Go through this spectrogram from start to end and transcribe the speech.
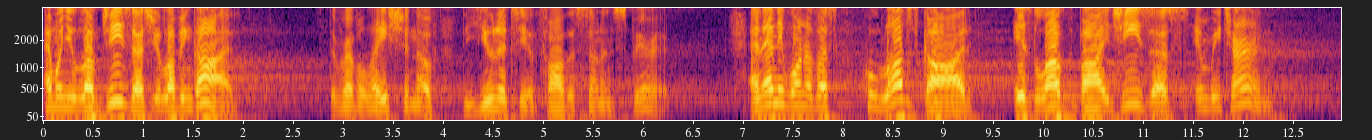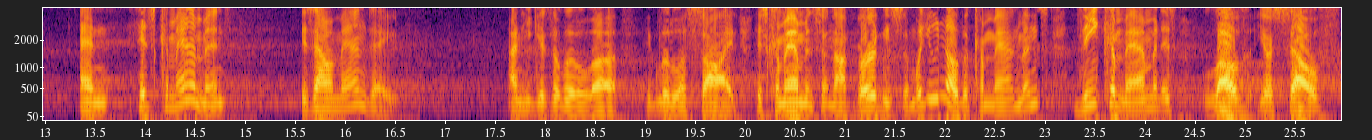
And when you love Jesus, you're loving God. The revelation of the unity of Father, Son, and Spirit. And any one of us who loves God is loved by Jesus in return. And his commandment is our mandate. And he gives a little, uh, a little aside. His commandments are not burdensome. Well, you know the commandments. The commandment is love yourself,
